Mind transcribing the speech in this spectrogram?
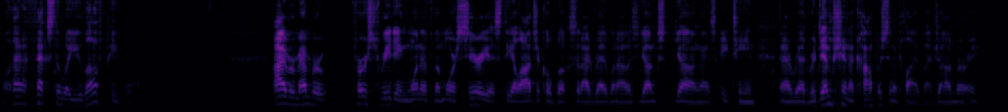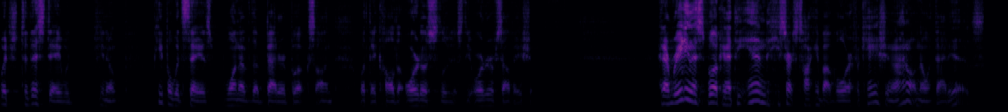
well, that affects the way you love people. I remember first reading one of the more serious theological books that I read when I was young, young. I was 18, and I read Redemption Accomplished and Applied by John Murray, which to this day would, you know, people would say is one of the better books on what they call the Ordo Salutis, the order of salvation. And I'm reading this book, and at the end, he starts talking about glorification, and I don't know what that is.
